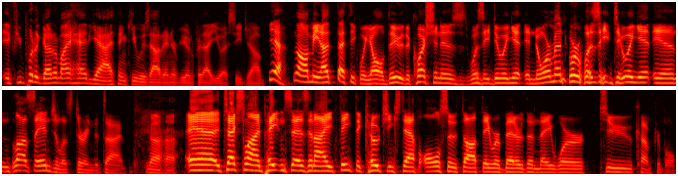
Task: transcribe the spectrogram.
If you put a gun in my head, yeah, I think he was out interviewing for that USC job. Yeah. No, I mean, I, I think we all do. The question is, was he doing it in Norman or was he doing it in Los Angeles during the time? Uh huh. Uh, text line Peyton says, and I think the coaching staff also thought they were better than they were too comfortable.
